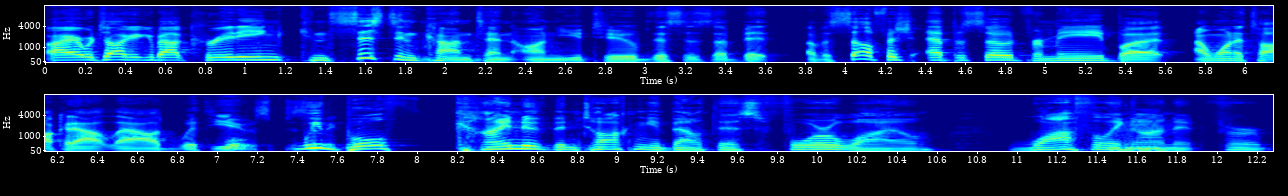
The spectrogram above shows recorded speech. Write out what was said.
All right, we're talking about creating consistent content on YouTube. This is a bit of a selfish episode for me, but I want to talk it out loud with you. we both kind of been talking about this for a while, waffling Mhm. on it for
